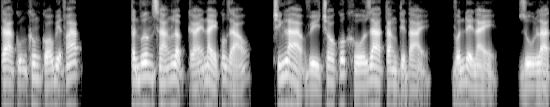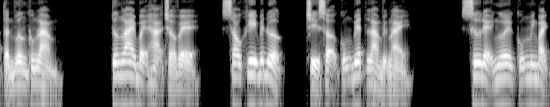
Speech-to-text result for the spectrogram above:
Ta cũng không có biện pháp. Tần vương sáng lập cái này quốc giáo, chính là vì cho quốc khố gia tăng tiền tài, vấn đề này, dù là tần vương không làm, tương lai bệ hạ trở về, sau khi biết được, chỉ sợ cũng biết làm việc này. Sư đệ ngươi cũng minh bạch,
